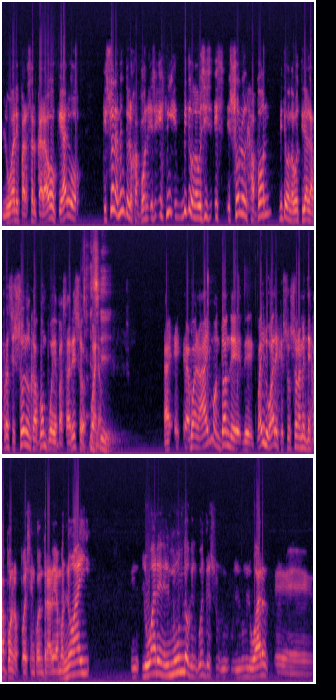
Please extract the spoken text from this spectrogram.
lugares para hacer karaoke, algo que solamente los japoneses... es- ¿Viste cuando vos decís, es, es solo en Japón? ¿Viste cuando vos tirás la frase, solo en Japón puede pasar eso? Bueno, Sí. Eh, Bueno, hay un montón de, de- Hay lugares que son solamente en Japón los puedes encontrar, digamos. No hay lugar en el mundo que encuentres un, un lugar eh,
